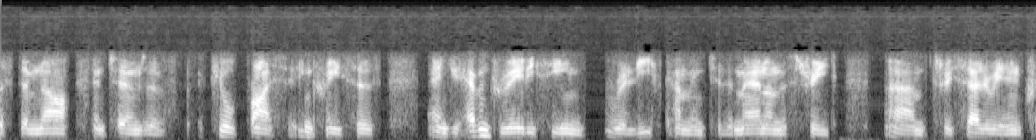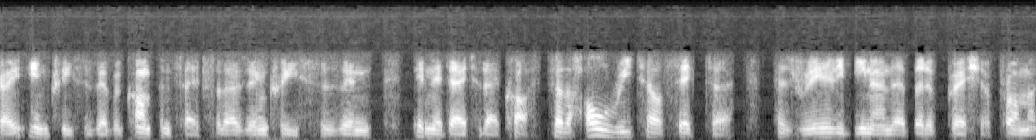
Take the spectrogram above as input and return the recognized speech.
system now in terms of fuel price increases, and you haven't really seen relief coming to the man on the street um, through salary incre- increases that would compensate for those increases in in their day-to-day costs. So the whole retail sector has really been under a bit of pressure from a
